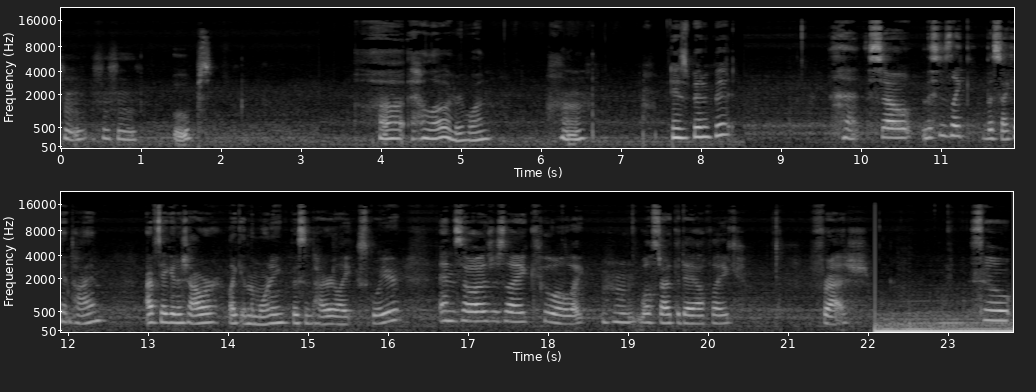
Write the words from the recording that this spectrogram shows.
Oops. Uh, hello everyone. Hmm. It's been a bit. so, this is like the second time I've taken a shower, like in the morning, this entire like school year. And so I was just like, cool, like, mm-hmm, we'll start the day off like fresh. So,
